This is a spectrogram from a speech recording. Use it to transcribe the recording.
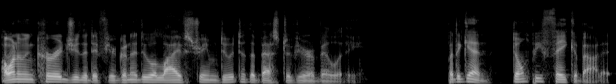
I want to encourage you that if you're going to do a live stream, do it to the best of your ability. But again, don't be fake about it.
